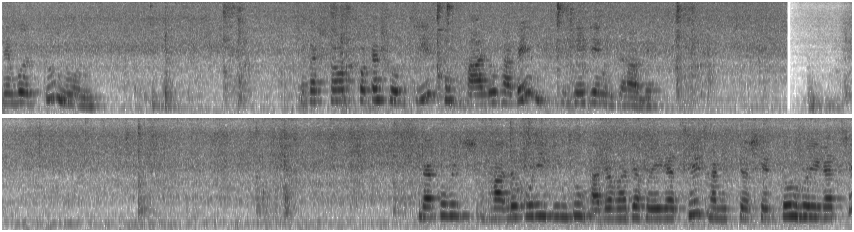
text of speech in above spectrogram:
দেবো একটু নুন। এবার সব কটা সবজি খুব ভালোভাবে ভেজে নিতে হবে। দেখো বেশ ভালো করেই কিন্তু ভাজা ভাজা হয়ে গেছে, খানিকটা সেদ্ধও হয়ে গেছে।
